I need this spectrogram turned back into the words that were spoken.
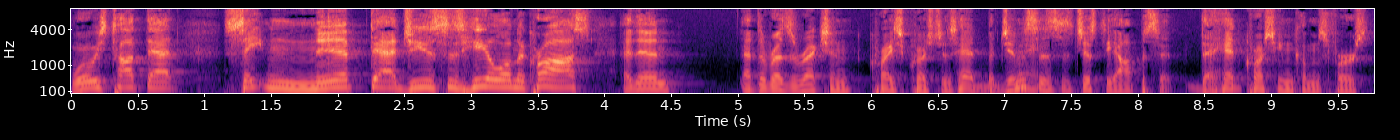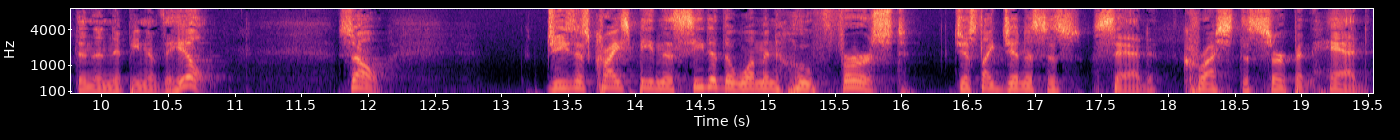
We're always taught that Satan nipped at Jesus' heel on the cross, and then at the resurrection, Christ crushed his head. But Genesis is just the opposite. The head crushing comes first, then the nipping of the heel. So, Jesus Christ being the seed of the woman who first, just like Genesis said, crushed the serpent head.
